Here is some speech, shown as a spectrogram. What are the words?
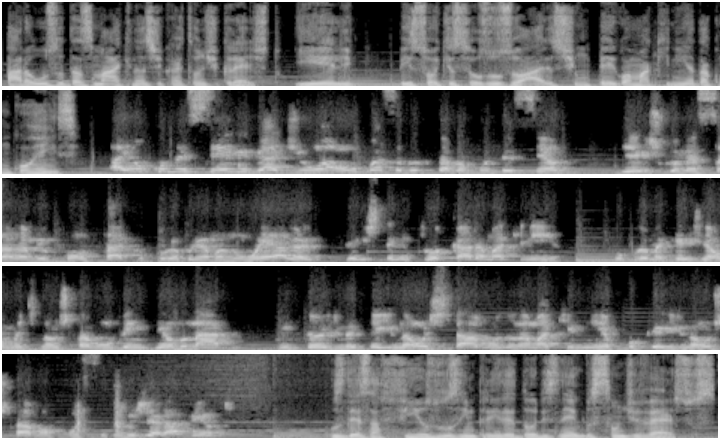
para o uso das máquinas de cartão de crédito. E ele pensou que os seus usuários tinham pego a maquininha da concorrência. Aí eu comecei a ligar de um a um para saber o que estava acontecendo e eles começaram a me contar que o problema não era eles terem trocado a maquininha. O problema é que eles realmente não estavam vendendo nada. Então eles não estavam usando a maquininha porque eles não estavam conseguindo gerar vendas. Os desafios dos empreendedores negros são diversos.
